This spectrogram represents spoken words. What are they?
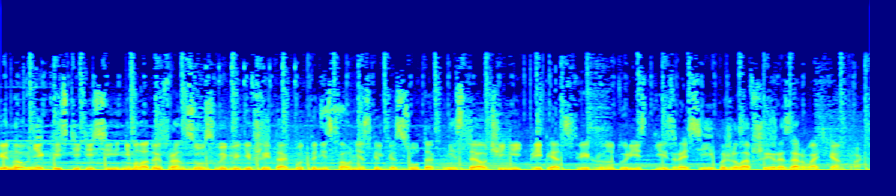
Чиновник из ТТС, немолодой француз, выглядевший так, будто не спал несколько суток, не стал чинить препятствий хронотуристки из России, пожелавшие разорвать контракт.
